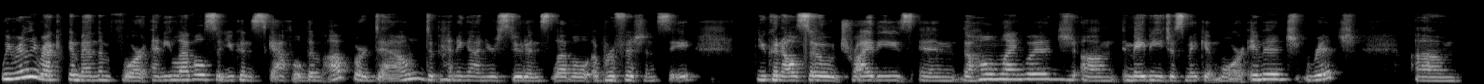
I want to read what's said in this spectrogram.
We really recommend them for any level, so you can scaffold them up or down depending on your student's level of proficiency. You can also try these in the home language, um, maybe just make it more image rich. Um,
